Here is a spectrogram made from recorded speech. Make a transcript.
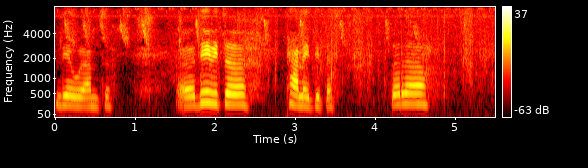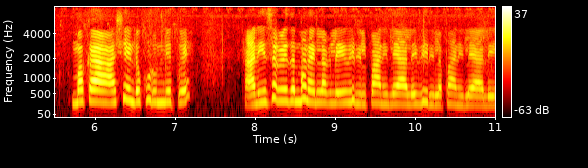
देऊळ आमचं. देवीचं ठाण आहे तिथं. तर मका शेंड खोडून नेतोय. आणि सगळेजण म्हणायला लागले विहिरीला पाणी लय आले विहिरीला पाणी लय आले.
